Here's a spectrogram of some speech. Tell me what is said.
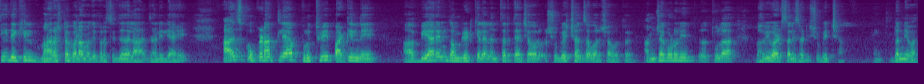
ती देखील महाराष्ट्रभरामध्ये प्रसिद्ध झाला झालेली आहे. आज कोकणातल्या पृथ्वी पाटीलने बी आर एम कंप्लीट केल्यानंतर त्याच्यावर शुभेच्छांचा वर्षा होतोय. आमच्याकडूनही अ, तुला भावी वाटचालीसाठी शुभेच्छा. थँक्यू धन्यवाद.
